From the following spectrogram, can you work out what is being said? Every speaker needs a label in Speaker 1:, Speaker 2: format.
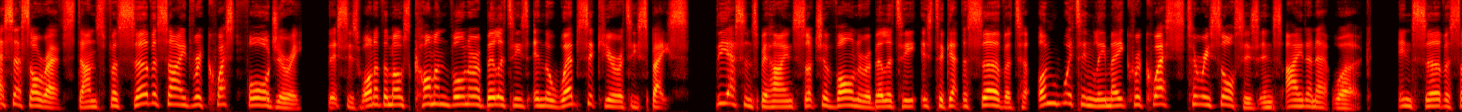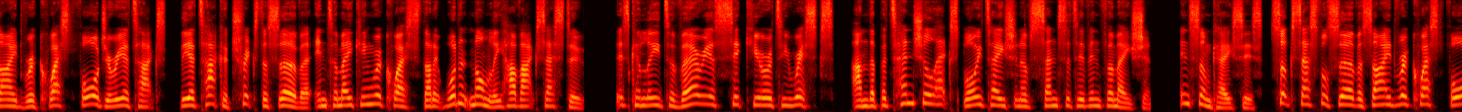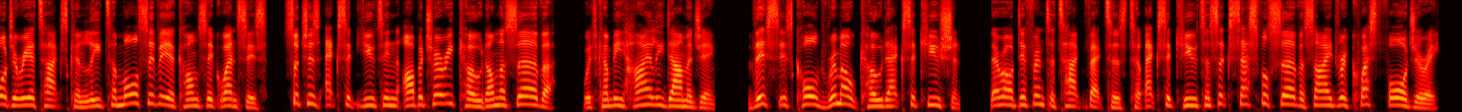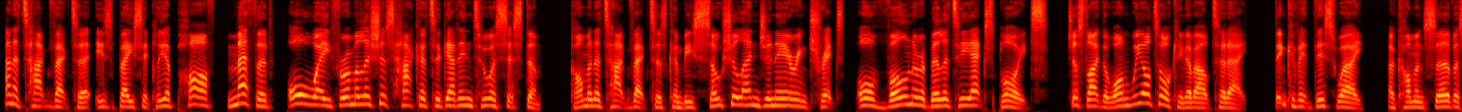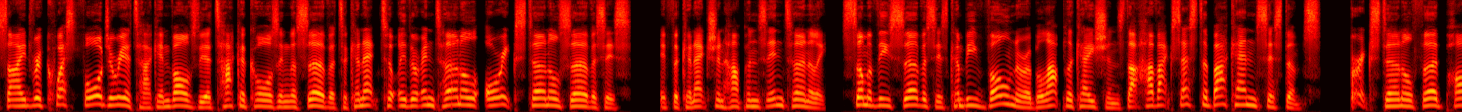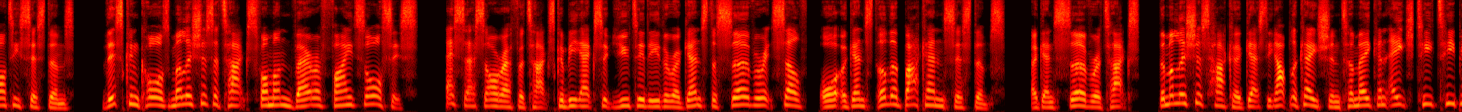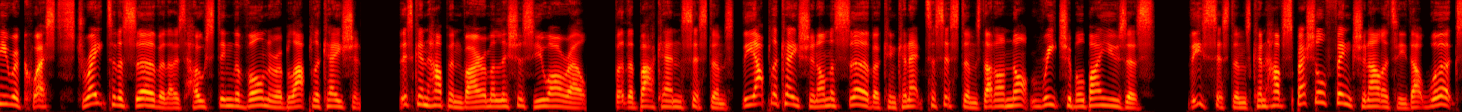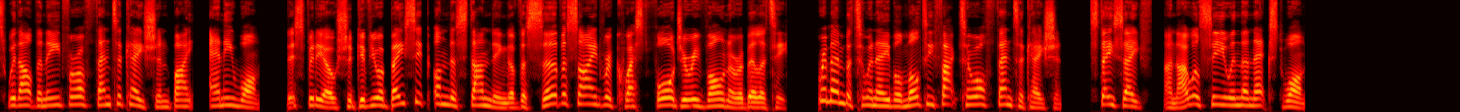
Speaker 1: SSRF stands for Server Side Request Forgery. This is one of the most common vulnerabilities in the web security space. The essence behind such a vulnerability is to get the server to unwittingly make requests to resources inside a network. In server side request forgery attacks, the attacker tricks the server into making requests that it wouldn't normally have access to. This can lead to various security risks and the potential exploitation of sensitive information. In some cases, successful server-side request forgery attacks can lead to more severe consequences, such as executing arbitrary code on the server, which can be highly damaging. This is called remote code execution. There are different attack vectors to execute a successful server-side request forgery. An attack vector is basically a path, method, or way for a malicious hacker to get into a system. Common attack vectors can be social engineering tricks or vulnerability exploits just like the one we are talking about today. Think of it this way. A common server-side request forgery attack involves the attacker causing the server to connect to either internal or external services. If the connection happens internally, some of these services can be vulnerable applications that have access to back-end systems. For external third-party systems, this can cause malicious attacks from unverified sources. SSRF attacks can be executed either against the server itself or against other back-end systems. Against server attacks, the malicious hacker gets the application to make an HTTP request straight to the server that is hosting the vulnerable application. This can happen via a malicious URL, but the back-end systems, the application on the server can connect to systems that are not reachable by users. These systems can have special functionality that works without the need for authentication by anyone. This video should give you a basic understanding of the server-side request forgery vulnerability. Remember to enable multi-factor authentication Stay safe, and I will see you in the next one.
